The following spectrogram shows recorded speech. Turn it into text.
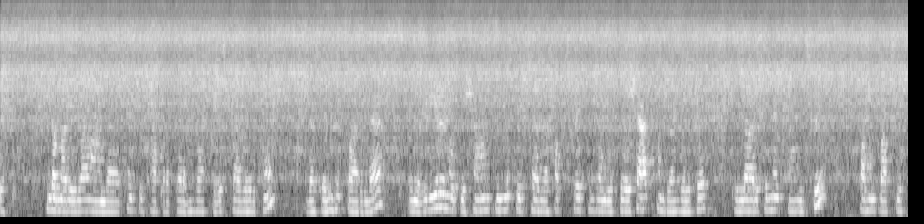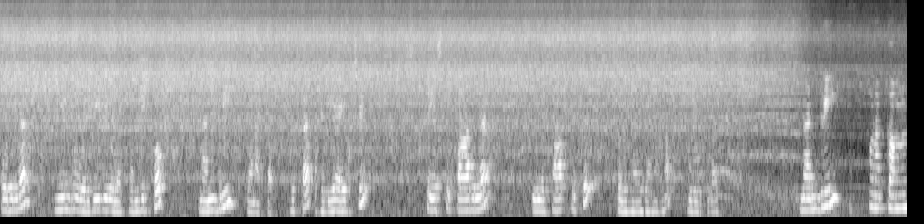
இந்த மாதிரிலாம் அந்த கூட்டு சாப்பிட்றப்ப ரொம்ப டேஸ்ட்டாகவே இருக்கும். இதை செஞ்சு பாருங்கள் எங்கள் விடியலை நோக்கி சாந்தி யூடியூப் சேனலை சப்ஸ்கிரைப் பண்ணுறவங்களுக்கு ஷேர் பண்ணுறவங்களுக்கு எல்லாருக்குமே தேங்க்ஸு கமெண்ட் பாக்ஸில் போடுங்க. மீண்டும் ஒரு வீடியோவில் சந்திப்போம். நன்றி வணக்கம். இப்போ ரெடி ஆயிடுச்சு. டேஸ்ட்டு பாருங்கள் நீங்கள் சாப்பிட்டுட்டு சொல்லுங்கள் இதை நம்ம நன்றி வணக்கம்.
